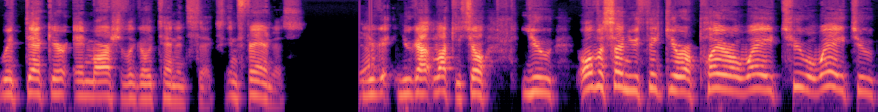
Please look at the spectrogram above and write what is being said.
with Decker and Marshall to go 10 and 6, in fairness. Yeah. You, got- you got lucky. So you all of a sudden you think you're a player away, two away to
